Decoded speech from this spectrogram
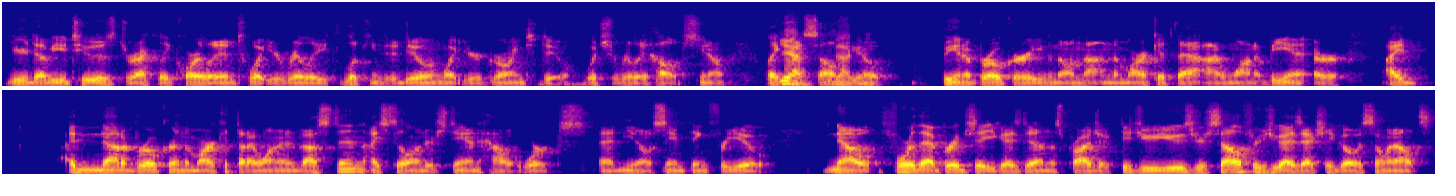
your W two is directly correlated to what you're really looking to do and what you're growing to do, which really helps. You know, like yeah, myself, exactly. you know being a broker, even though I'm not in the market that I want to be in, or I, I'm not a broker in the market that I want to invest in. I still understand how it works. And, you know, same thing for you. Now, for that bridge that you guys did on this project, did you use yourself or did you guys actually go with someone else?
